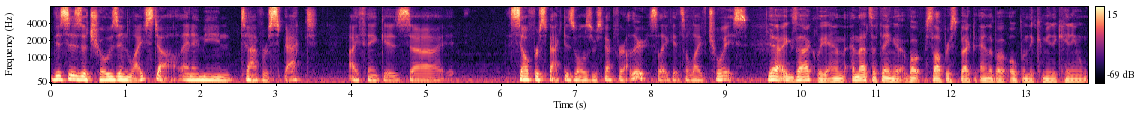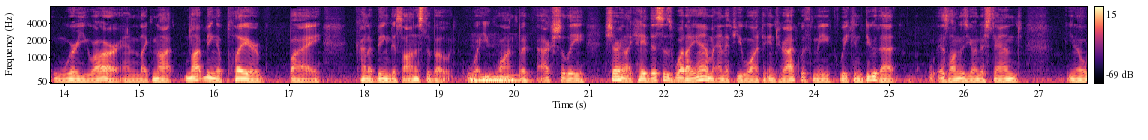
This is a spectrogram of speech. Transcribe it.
this is a chosen lifestyle. And i mean to have respect i think is uh, self-respect as well as respect for others. Like it's a life choice yeah exactly and and that's the thing about self-respect and about openly communicating where you are and like not not being a player by kind of being dishonest about what mm. you want, but actually sharing like, hey, this is what I am, and if you want to interact with me, we can do that as long as you understand, you know,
